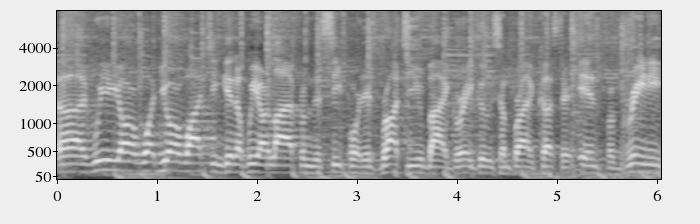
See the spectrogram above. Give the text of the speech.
Uh, we are what you are watching. Get up. We are live from the Seaport. It's brought to you by Grey Goose. I'm Brian Custer in for Greeny.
